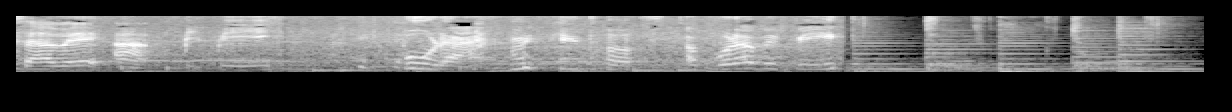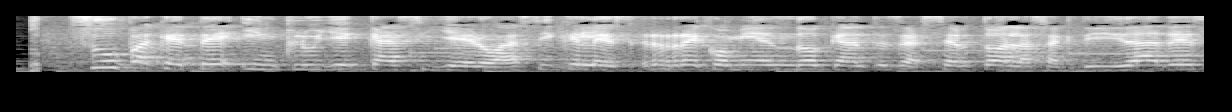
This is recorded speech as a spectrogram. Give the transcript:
Sabe a pipí pura, amiguitos. A pura pipí. Su paquete incluye casillero, así que les recomiendo que antes de hacer todas las actividades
